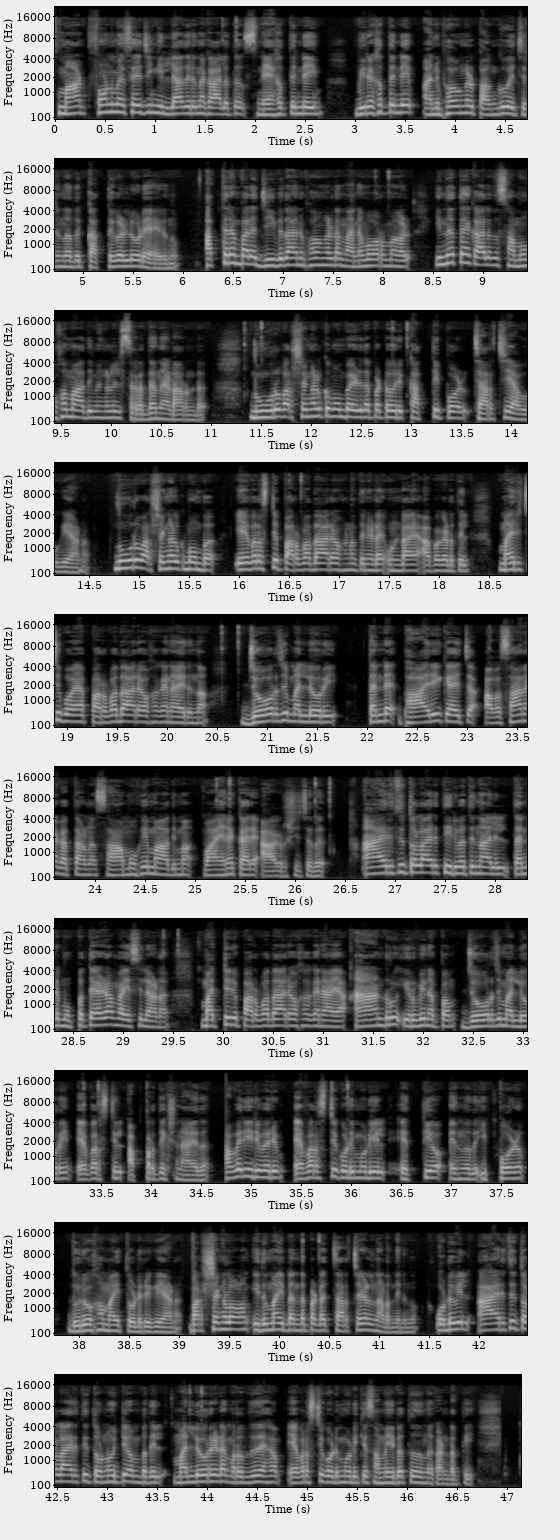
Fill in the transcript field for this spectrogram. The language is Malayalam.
സ്മാർട്ട് ഫോൺ മെസ്സേജിംഗ് ഇല്ലാതിരുന്ന കാലത്ത് സ്നേഹത്തിന്റെയും വിരഹത്തിന്റെയും അനുഭവങ്ങൾ പങ്കുവച്ചിരുന്നത് കത്തുകളിലൂടെയായിരുന്നു. അത്തരം പല ജീവിതാനുഭവങ്ങളുടെ നനവോർമ്മകൾ ഇന്നത്തെ കാലത്ത് സമൂഹ മാധ്യമങ്ങളിൽ ശ്രദ്ധ നേടാറുണ്ട്. നൂറ് വർഷങ്ങൾക്ക് മുമ്പ് എഴുതപ്പെട്ട ഒരു കത്തിപ്പോൾ ചർച്ചയാവുകയാണ്. നൂറ് വർഷങ്ങൾക്ക് മുമ്പ് എവറസ്റ്റ് പർവതാരോഹണത്തിനിടെ ഉണ്ടായ അപകടത്തിൽ മരിച്ചുപോയ പർവതാരോഹകനായിരുന്ന ജോർജ് മല്ലോറി തന്റെ ഭാര്യയ്ക്ക് അയച്ച അവസാന കത്താണ് സാമൂഹ്യ മാധ്യമ വായനക്കാരെ ആകർഷിച്ചത്. ആയിരത്തി തൊള്ളായിരത്തി ഇരുപത്തിനാലിൽ തന്റെ മുപ്പത്തേഴാം വയസ്സിലാണ് മറ്റൊരു പർവതാരോഹകനായ ആൻഡ്രു ഇർവിനൊപ്പം ജോർജ് മല്ലൂറിയും എവറസ്റ്റിൽ അപ്രത്യക്ഷനായത്. അവരിരുവരും എവറസ്റ്റ് കൊടിമുടിയിൽ എത്തിയോ എന്നത് ഇപ്പോഴും ദുരൂഹമായി തുടരുകയാണ്. വർഷങ്ങളോളം ഇതുമായി ബന്ധപ്പെട്ട ചർച്ചകൾ നടന്നിരുന്നു. ഒടുവിൽ ആയിരത്തി തൊള്ളായിരത്തി തൊണ്ണൂറ്റി ഒമ്പതിൽ മല്ലൂറിയുടെ മൃതദേഹം എവറസ്റ്റ് കൊടിമുടിക്ക് സമീപത്ത് നിന്ന് കണ്ടെത്തി.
